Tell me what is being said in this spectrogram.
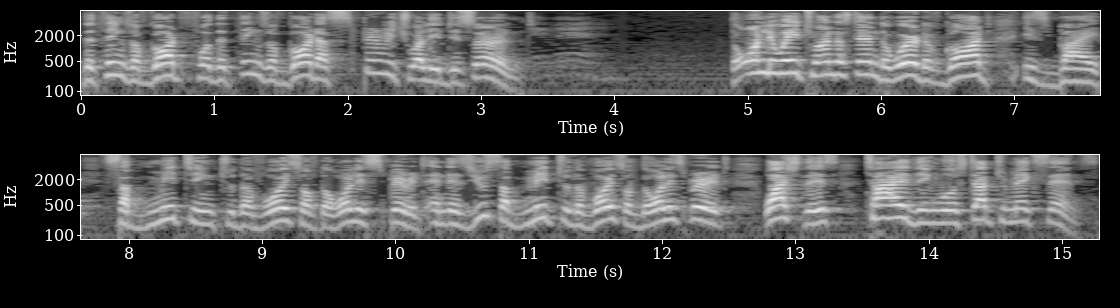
the things of God, for the things of God are spiritually discerned. The only way to understand the Word of God is by submitting to the voice of the Holy Spirit. And as you submit to the voice of the Holy Spirit, watch this, tithing will start to make sense.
